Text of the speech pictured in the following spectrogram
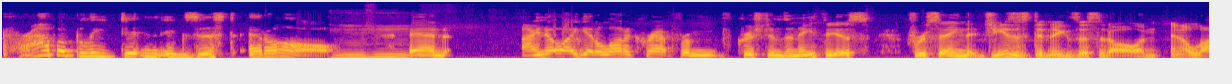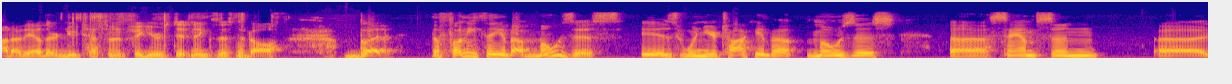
probably didn't exist at all, and I know I get a lot of crap from Christians and atheists for saying that Jesus didn't exist at all, and, and a lot of the other New Testament figures didn't exist at all. But the funny thing about Moses is when you're talking about Moses, uh, Samson, uh,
